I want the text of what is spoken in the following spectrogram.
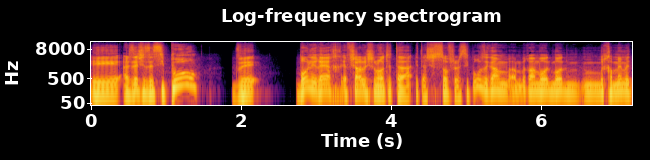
אה, על זה שזה סיפור, ובואו נראה איך אפשר לשנות את, הסוף של הסיפור, זה גם אמירה מאוד מאוד מחממת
